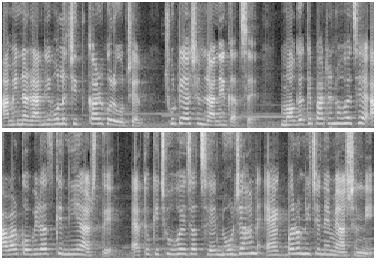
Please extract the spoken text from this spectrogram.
আমিনা রানী বলে চিৎকার করে ওঠেন। ছুটে আসেন রানীর কাছে। মগাকে পাঠানো হয়েছে আবার কবিরাজকে নিয়ে আসতে। এত কিছু হয়ে যাচ্ছে, নূরজাহান একবারও নিচে নেমে আসেননি।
